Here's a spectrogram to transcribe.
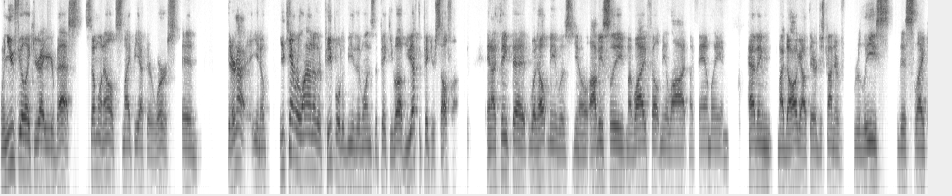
when you feel like you're at your best, someone else might be at their worst. And they're not, you know, you can't rely on other people to be the ones to pick you up. You have to pick yourself up. And I think that what helped me was, you know, obviously my wife helped me a lot, my family, and having my dog out there just kind of release this like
